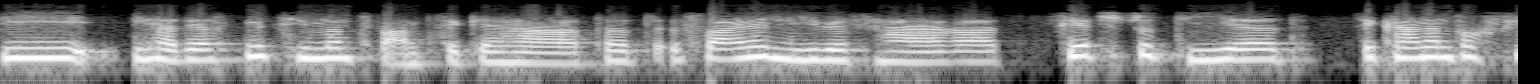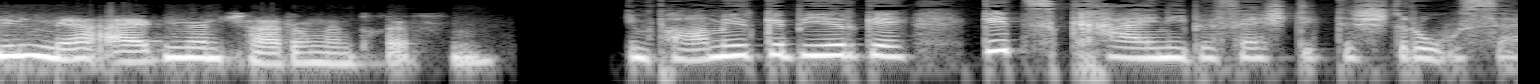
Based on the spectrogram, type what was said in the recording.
die, die hat erst mit 27 geheiratet. Es war eine Liebesheirat. Sie hat studiert. Sie kann einfach viel mehr eigene Entscheidungen treffen. Im Pamirgebirge gibt es keine befestigten Strassen,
